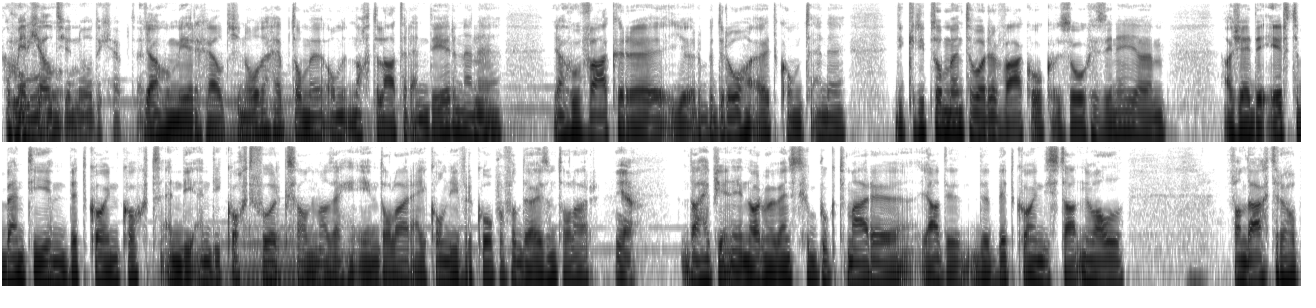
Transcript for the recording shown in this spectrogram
Hoe meer geld je nodig hebt. Hè? ja, hoe meer geld je nodig hebt om, om het nog te laten renderen. En eh, ja, hoe vaker je er bedrogen uitkomt. En die cryptomunten worden vaak ook zo gezien. Als jij de eerste bent die een bitcoin kocht en die, en die kocht voor, ik zal nu maar zeggen, 1 dollar en je kon die verkopen voor 1000 dollar, Ja. dan heb je een enorme winst geboekt. Maar eh, ja, de, de bitcoin die staat nu al vandaag terug op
